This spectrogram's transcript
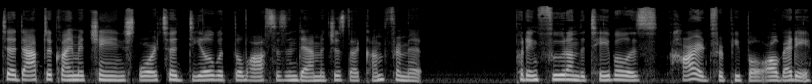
to adapt to climate change or to deal with the losses and damages that come from it. Putting food on the table is hard for people already.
